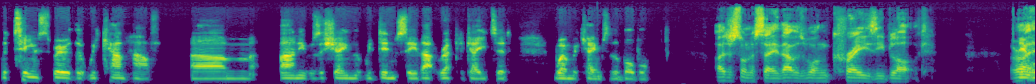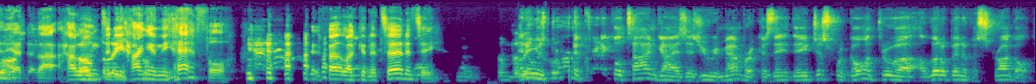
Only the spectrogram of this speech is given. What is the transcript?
the team spirit that we can have. Um, and it was a shame that we didn't see that replicated when we came to the bubble. I just want to say that was one crazy block. Right at the end of that. How long did he hang in the air for? it felt like an eternity. And it was during a critical time, guys, as you remember, because they, they just were going through a, a, little bit of a struggle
